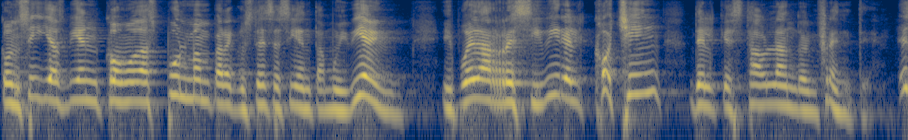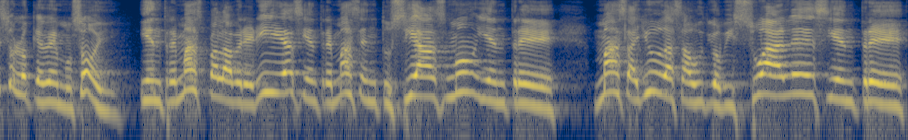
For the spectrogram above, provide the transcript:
con sillas bien cómodas, Pullman, para que usted se sienta muy bien y pueda recibir el coaching del que está hablando enfrente. Eso es lo que vemos hoy. Y entre más palabrerías y entre más entusiasmo y entre más ayudas audiovisuales y entre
